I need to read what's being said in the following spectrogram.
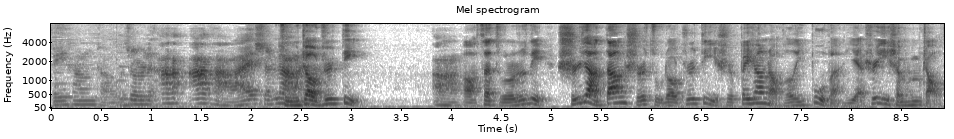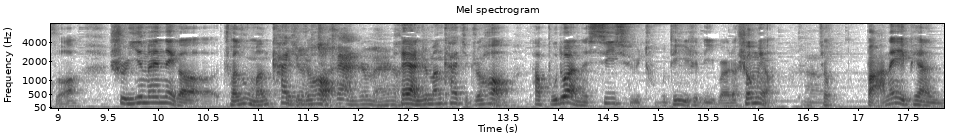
悲伤沼泽就是那阿阿卡莱神庙诅咒之地啊，哦，在诅咒之地，实际上当时诅咒之地是悲伤沼泽的一部分，也是一什么什么沼泽，是因为那个传送门开启之后黑暗之门？黑暗之门开启之后，它不断的吸取土地里边的生命，啊就把那片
